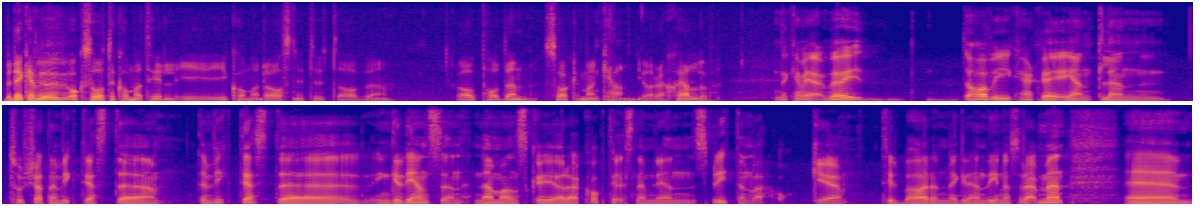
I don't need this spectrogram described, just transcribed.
Men det kan vi också återkomma till i, i kommande avsnitt utav, eh, av podden. Saker man kan göra själv. Det kan vi göra. Vi har, då har vi kanske egentligen touchat den viktigaste, den viktigaste ingrediensen när man ska göra cocktails, nämligen spriten va? och eh, tillbehören med Grandin och sådär. Men eh,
